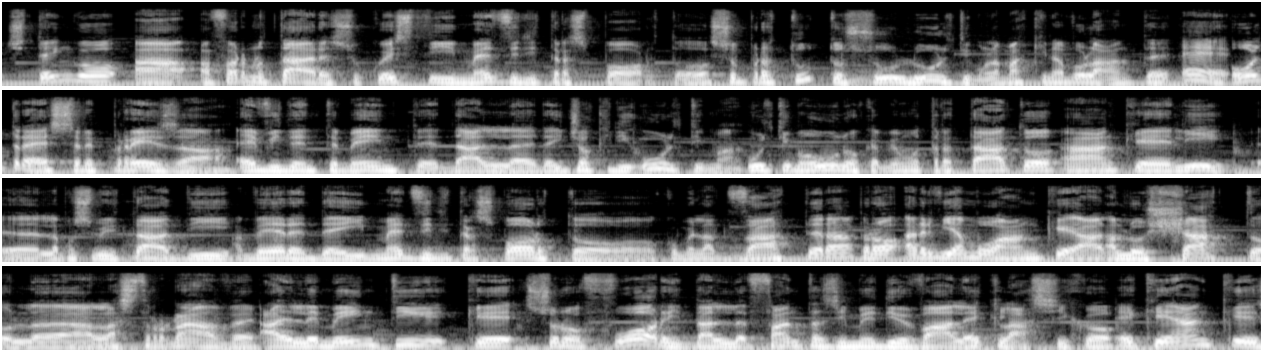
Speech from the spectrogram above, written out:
Ci tengo a, a far notare su questi mezzi di trasporto, soprattutto sull'ultimo, la macchina volante, è oltre a essere presa evidentemente dal, dai giochi di Ultima, Ultimo 1 che abbiamo trattato, ha anche lì eh, la possibilità di avere dei mezzi di trasporto come la zattera, però arriviamo anche allo shuttle, all'astronave, a elementi che sono fuori dal fantasy medievale classico e che anche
